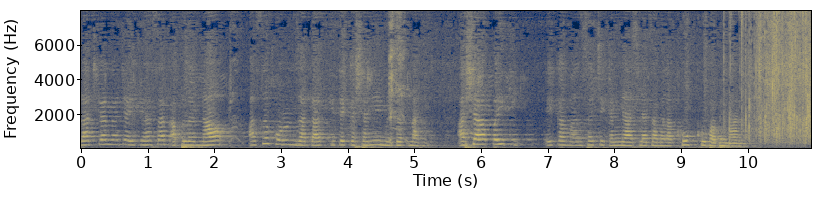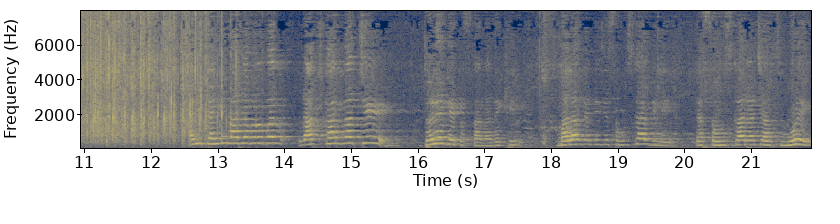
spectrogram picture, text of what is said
राजकारणाच्या इतिहासात आपलं नाव असं करून जातात की ते कशाने मिटत नाही. अशापैकी एका माणसाची कन्या असल्याचा मला खूप खूप अभिमान आहे. आणि त्यांनी माझ्या बरोबर राजकारणाचे धडे देत असताना देखील मला त्यांनी जे संस्कार दिले त्या संस्काराच्याच मुळे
